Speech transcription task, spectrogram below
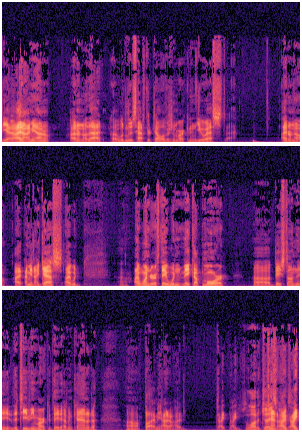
Yeah, I don't. I mean, I don't. I don't know that uh, would lose half their television market in the U.S. Uh, I don't know. I, I mean, I guess I would. Uh, I wonder if they wouldn't make up more uh, based on the, the TV market they'd have in Canada. But I mean, I don't. I, I, I a lot of Jays. Can't, I, I,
